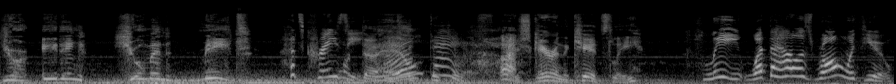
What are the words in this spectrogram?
You're eating human meat. That's crazy. What the hell? Ridiculous. You're scaring the kids, Lee. Lee, what the hell is wrong with you?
